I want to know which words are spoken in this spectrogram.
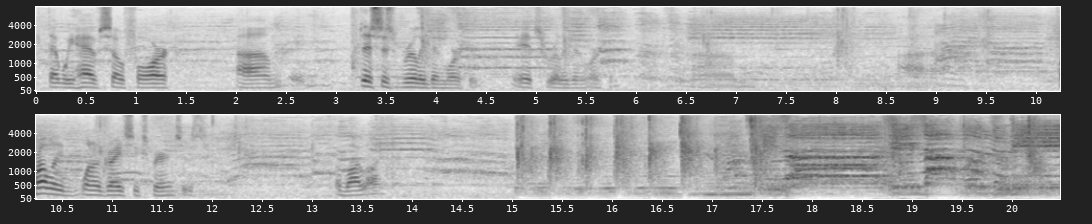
that we have so far, um, this has really been worth it. It's really been worth it. Um, uh, probably one of the greatest experiences of my life. Jesus, Jesus.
